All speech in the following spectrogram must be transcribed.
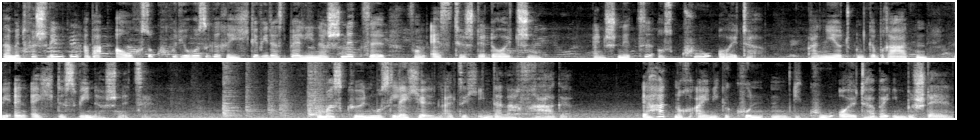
Damit verschwinden aber auch so kuriose Gerichte wie das Berliner Schnitzel vom Esstisch der Deutschen. Ein Schnitzel aus Kuhäuter, paniert und gebraten wie ein echtes Wiener Schnitzel. Thomas Köhn muss lächeln, als ich ihn danach frage. Er hat noch einige Kunden, die Kuhäuter bei ihm bestellen.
